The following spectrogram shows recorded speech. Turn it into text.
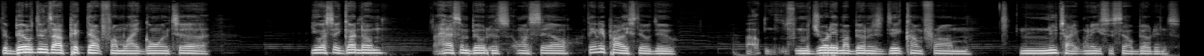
the buildings I picked up from like going to USA Gundam. I had some buildings on sale. I think they probably still do. Uh, majority of my buildings did come from Newtype when they used to sell buildings.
